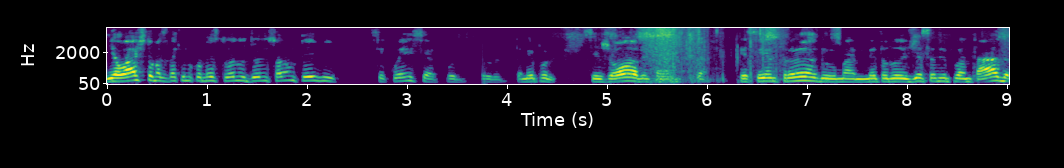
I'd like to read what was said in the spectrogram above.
e eu acho, Thomas, até que no começo do ano o Johnny só não teve sequência, por, por- também por ser jovem, tá, tá recém entrando, uma metodologia sendo implantada,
